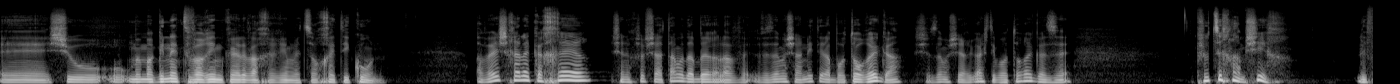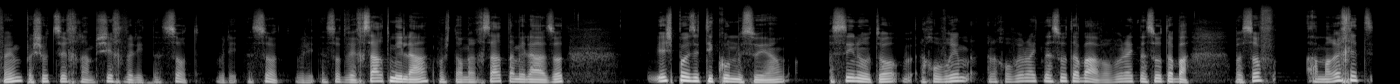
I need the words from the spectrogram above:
אה, שהוא הוא ממגנט דברים כאלה ואחרים לצורכי תיקון. אבל יש חלק אחר, שאני חושב שאתה מדבר עליו, וזה מה שעניתי לה באותו רגע, שזה מה שהרגשתי באותו רגע, זה פשוט צריך להמשיך. לפעמים פשוט צריך להמשיך ולהתנסות, ולהתנסות, ולהתנסות. והחסרת מילה, כמו שאתה אומר, החסרת את המילה הזאת, יש פה איזה תיקון מסוים, עשינו אותו, אנחנו עוברים, אנחנו עוברים להתנסות הבאה, ועוברים להתנסות הבאה. בסוף, המערכת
